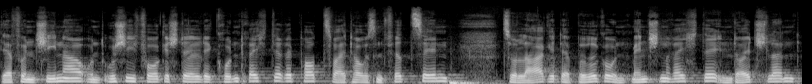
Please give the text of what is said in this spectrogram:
Der von Gina und Uschi vorgestellte Grundrechte-Report 2014 zur Lage der Bürger- und Menschenrechte in Deutschland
